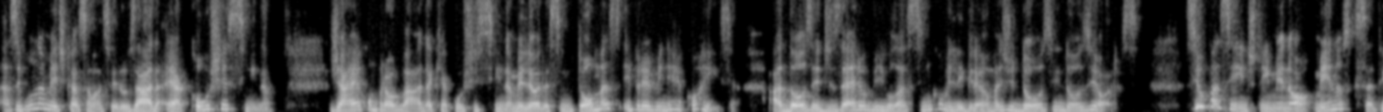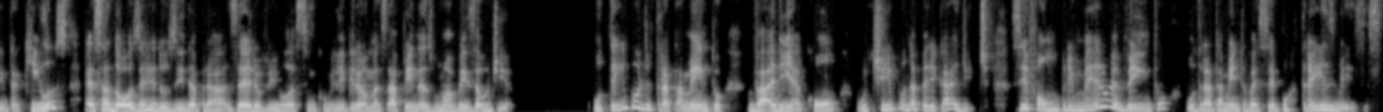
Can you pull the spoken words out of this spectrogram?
A segunda medicação a ser usada é a colchicina. Já é comprovada que a colchicina melhora sintomas e previne recorrência. A dose é de 0,5 miligramas de 12 em 12 horas. Se o paciente tem menor, menos que 70 quilos, essa dose é reduzida para 0,5 miligramas apenas uma vez ao dia. O tempo de tratamento varia com o tipo da pericardite. Se for um primeiro evento, o tratamento vai ser por três meses.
